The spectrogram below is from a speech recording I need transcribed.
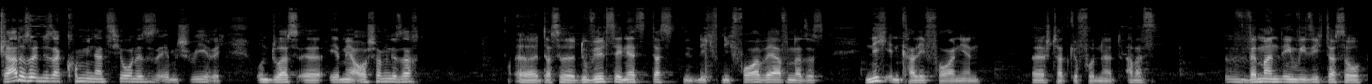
gerade so in dieser Kombination ist es eben schwierig. Und du hast äh, eben ja auch schon gesagt, äh, dass du, du willst denen jetzt das nicht, nicht vorwerfen, dass es nicht in Kalifornien äh, stattgefunden hat. Aber es, wenn man irgendwie sich das so,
